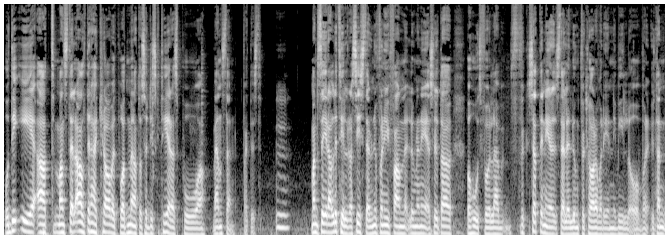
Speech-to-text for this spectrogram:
Och det är att man ställer alltid det här kravet på att mötas och diskuteras på vänstern, faktiskt. Mm. Man säger aldrig till rasister, nu får ni fan lugna ner er, sluta vara hotfulla, sätt er ner istället lugnt förklara vad det är ni vill och vad, utan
